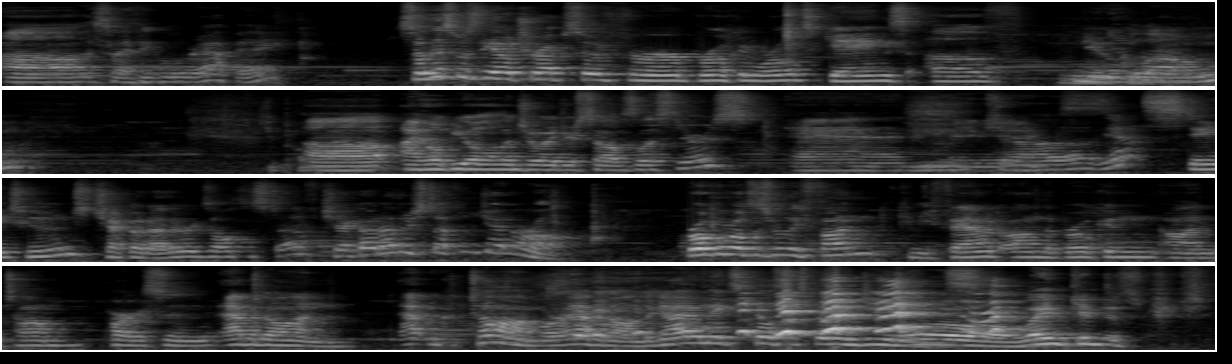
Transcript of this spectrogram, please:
Uh, so I think we'll wrap, eh? So this was the outro episode for Broken Worlds Gangs of New Gloam. Uh, I hope you all enjoyed yourselves, listeners. And uh, yeah, stay tuned. Check out other Exalted stuff. Check out other stuff in general. Broken Worlds is really fun. Can be found on the Broken on Tom Parkinson Abaddon. Ab- Tom or Abaddon, the guy who makes Kill Six Billion Demons. Oh, link in description.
